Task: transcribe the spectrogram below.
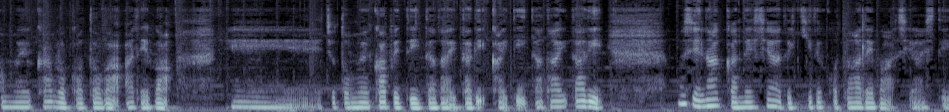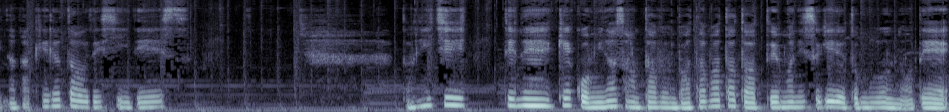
思い浮かぶことがあれば、えー、ちょっと思い浮かべていただいたり、書いていただいたり、もしなんかね、シェアできることあれば、シェアしていただけると嬉しいです。土日ってね、結構皆さん多分バタバタとあっという間に過ぎると思うので、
